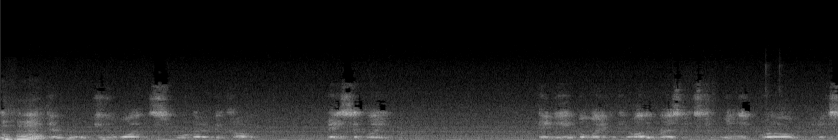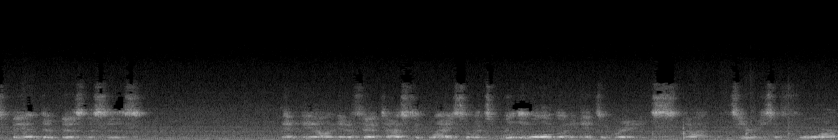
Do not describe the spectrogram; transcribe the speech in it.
Mm-hmm. and they're going to be the ones who are going to become basically enabling the other residents to really grow and expand their businesses and, you know, in a fantastic way. So it's really all going to integrate. It's not a series of four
